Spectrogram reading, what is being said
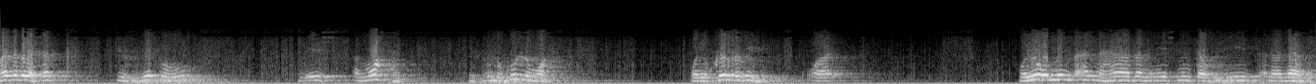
هذا بلا شك يثبته ليش الموحد. يثبت كل موحد. ويقر به. و ويؤمن بأن هذا من إيش؟ من توحيد العبادة.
